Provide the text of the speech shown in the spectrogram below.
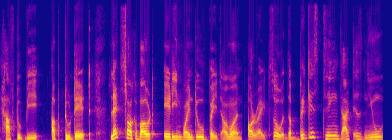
have to be up to date. Let's talk about 18.2 beta 1. Alright, so the biggest thing that is new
